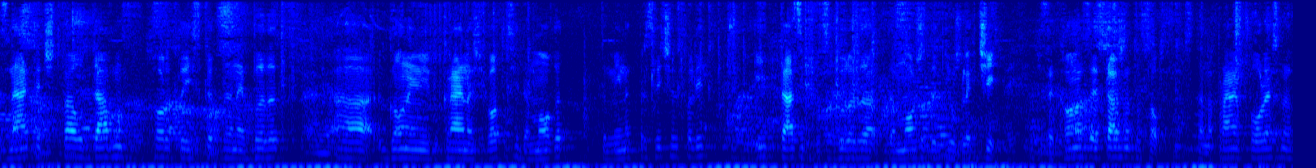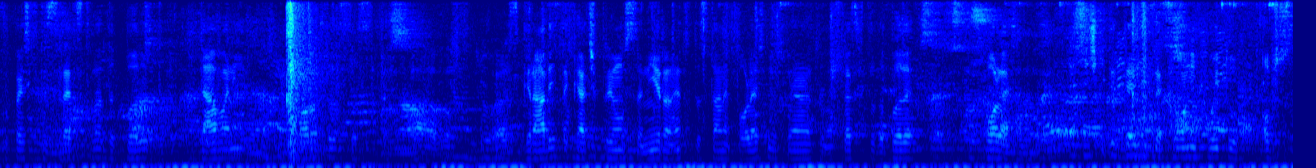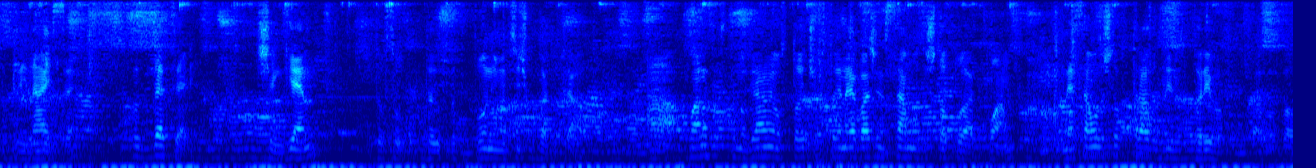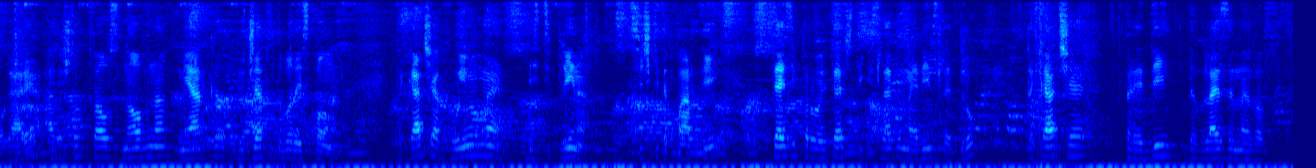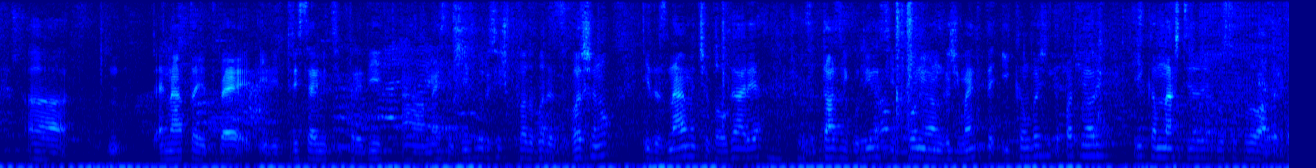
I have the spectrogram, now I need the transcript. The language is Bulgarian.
Знаете, че това отдавна хората искат да не бъдат а, гонени до края на живота си, да могат да минат през личен фалит и тази процедура да, да може да ги облегчи. Закона за етажната собственост, да направим по-лесно европейските средства да бъдат давани на хората с, сгради, така че примерно санирането да стане по-лесно и освояването на средствата да бъде по-лесно. Всичките тези закони, които общо са 13, са с две цели. Шенген, да, да, да попълним всичко, което трябва. А, плана за възстановяване и устойчивост той не е важен само защото е план, не само защото трябва да влизат пари в, в България, а защото това е основна мярка бюджета да бъде изпълнен. Така че ако имаме дисциплина партии, тези приоритети ще ги следваме един след друг, така че преди да влеземе в а, едната и две или три седмици преди а, местните избори, всичко това да бъде завършено и да знаем, че България за тази година си изпълнила ангажиментите и към външните партньори, и към нашите гласоподаватели.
